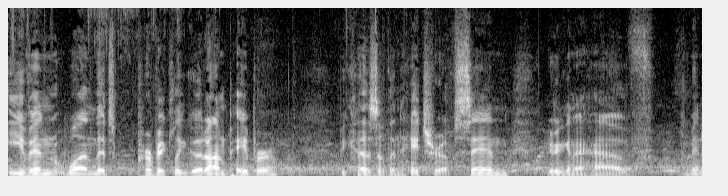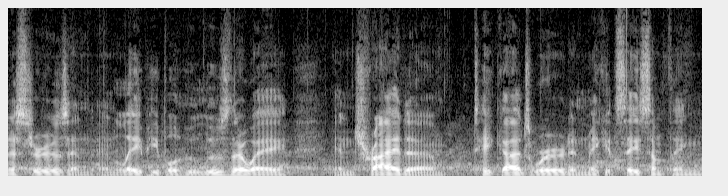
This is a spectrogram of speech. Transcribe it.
even one that's perfectly good on paper, because of the nature of sin, you're going to have ministers and, and lay people who lose their way and try to take God's word and make it say something,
